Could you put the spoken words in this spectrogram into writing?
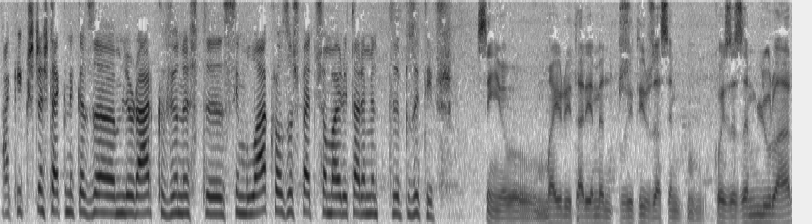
Há aqui questões técnicas a melhorar que viu neste simulacro ou os aspectos são maioritariamente positivos? Sim, maioritariamente positivos, há sempre coisas a melhorar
